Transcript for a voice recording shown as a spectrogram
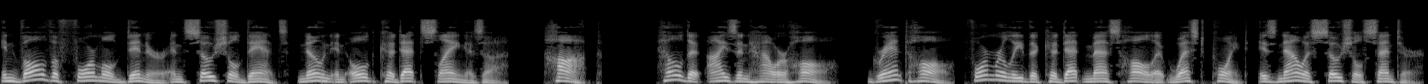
involve a formal dinner and social dance, known in Old Cadet slang as a «hop», held at Eisenhower Hall. Grant Hall, formerly the Cadet Mess Hall at West Point, is now a social center.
